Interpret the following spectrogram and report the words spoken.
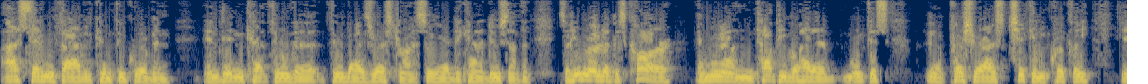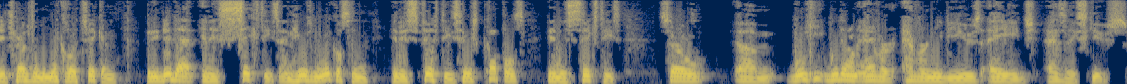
I seventy five had come through Corbin and didn't cut through the through by his restaurant, so he had to kind of do something. So he loaded up his car and went out and taught people how to make this you know, pressurized chicken quickly, and he charged him a nickel a chicken. But he did that in his 60s. And here's Mickelson in his 50s. Here's Couples in his 60s. So um, we we don't ever ever need to use age as an excuse.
